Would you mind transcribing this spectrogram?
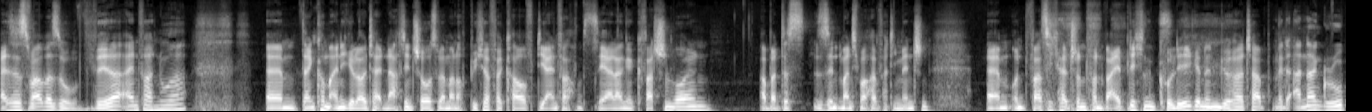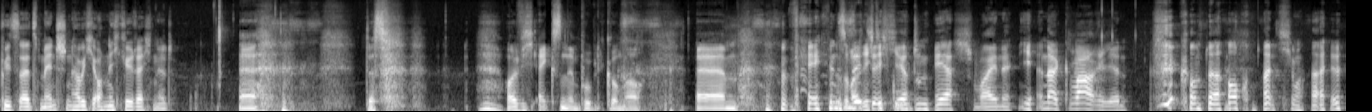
also es war aber so wirr einfach nur. Ähm, dann kommen einige Leute halt nach den Shows, wenn man noch Bücher verkauft, die einfach sehr lange quatschen wollen. Aber das sind manchmal auch einfach die Menschen. Ähm, und was ich halt schon von weiblichen Kolleginnen gehört habe, Mit anderen Groupies als Menschen habe ich auch nicht gerechnet. Äh, das häufig Echsen im Publikum auch. Ähm, aber richtig gut. und Meerschweine hier in Aquarien kommen da auch manchmal.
